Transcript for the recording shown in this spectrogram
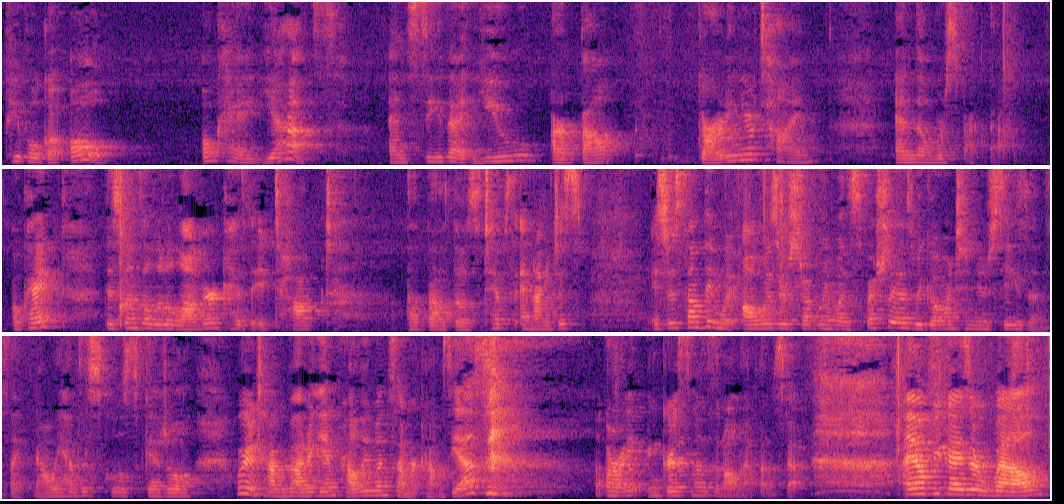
People go, oh, okay, yes. And see that you are bound, guarding your time and they'll respect that. Okay? This one's a little longer because it talked about those tips and I just, it's just something we always are struggling with, especially as we go into new seasons. Like now we have the school schedule. We're going to talk about it again probably when summer comes, yes? all right, and Christmas and all that fun stuff. I hope you guys are well.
